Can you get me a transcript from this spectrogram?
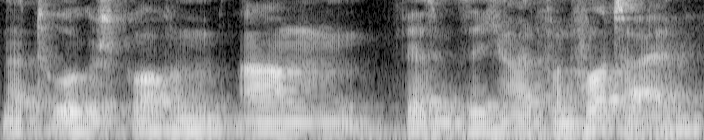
Natur gesprochen, wäre es mit Sicherheit von Vorteil.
